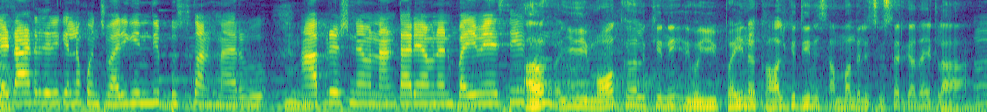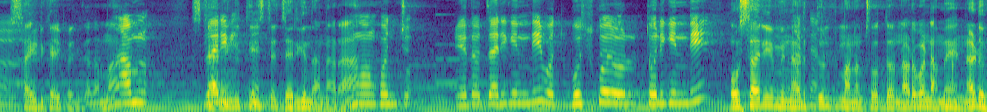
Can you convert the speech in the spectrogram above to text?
ఏ డాక్టర్ దగ్గరికి వెళ్ళినా కొంచెం అరిగింది బుసుకు అంటున్నారు. ఆపరేషన్ ఏమన్నా అంటారేమోనని భయం వేసి ఈ మోకాలకి ఈ పైన కాలుకి దీని సంబంధం లేదు. చూస్తారు కదా ఇట్లా సైడ్కి అయిపోయింది కదమ్మా? అవును. స్కానింగ్ తీస్తే జరిగింది అన్నారా? కొంచెం ఏదో జరిగింది బుసుకు తొలగింది. ఒకసారి మీరు నడుతుంటే మనం చూద్దాం. నడవండి. అమ్మే నడు.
